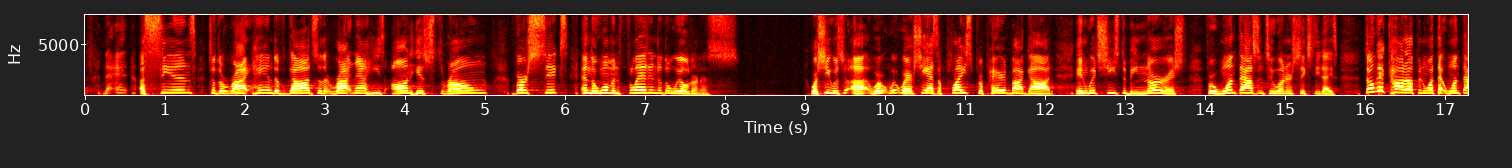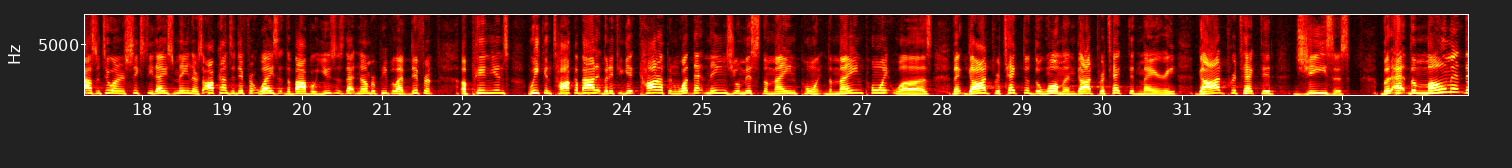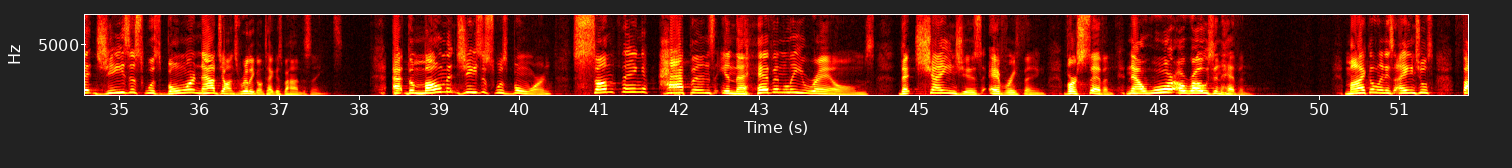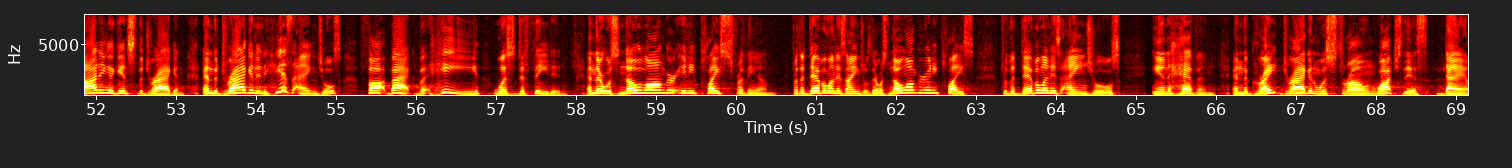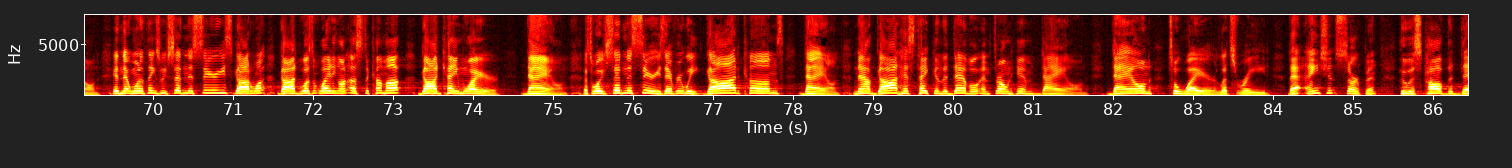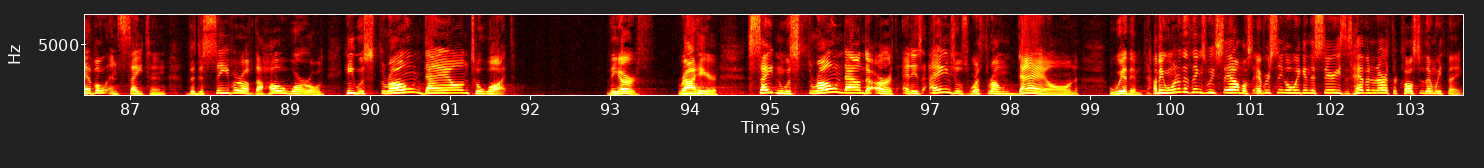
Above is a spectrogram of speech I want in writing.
ascends to the right hand of God so that right now he's on his throne. Verse 6 And the woman fled into the wilderness where she, was, uh, where, where she has a place prepared by God in which she's to be nourished for 1,260 days. Don't get caught up in what that 1,260 days mean. There's all kinds of different ways that the Bible uses that number. People have different opinions. We can talk about it, but if you get caught up in what that means, you'll miss the main point. The main point was that God protected the woman, God protected Mary, God protected Jesus. But at the moment that Jesus was born, now John's really going to take us behind the scenes. At the moment Jesus was born, something happens in the heavenly realms that changes everything. Verse 7 Now war arose in heaven. Michael and his angels fighting against the dragon, and the dragon and his angels fought back, but he was defeated. And there was no longer any place for them, for the devil and his angels. There was no longer any place for the devil and his angels in heaven. And the great dragon was thrown, watch this, down. Isn't that one of the things we've said in this series? God, God wasn't waiting on us to come up, God came where? Down. That's what we've said in this series every week. God comes down. Now, God has taken the devil and thrown him down. Down to where? Let's read. That ancient serpent who is called the devil and Satan, the deceiver of the whole world, he was thrown down to what? The earth. Right here. Satan was thrown down to earth and his angels were thrown down with him. I mean, one of the things we've said almost every single week in this series is heaven and earth are closer than we think.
